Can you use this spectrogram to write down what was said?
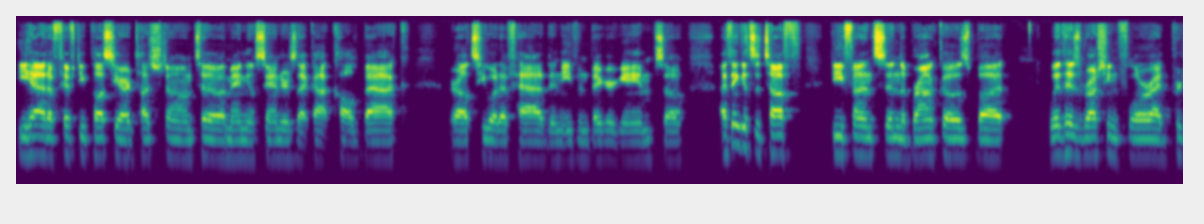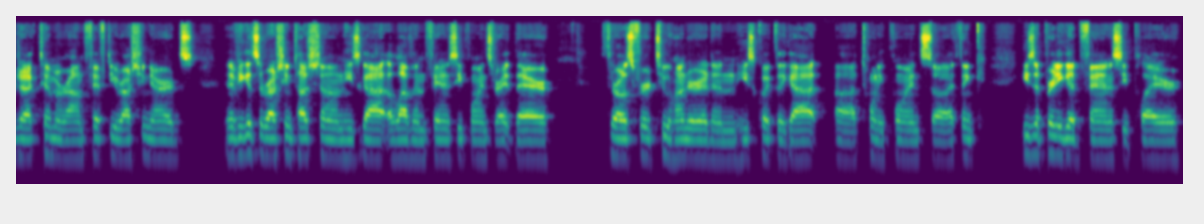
He had a 50 plus yard touchdown to Emmanuel Sanders that got called back, or else he would have had an even bigger game. So I think it's a tough defense in the Broncos, but with his rushing floor, I'd project him around 50 rushing yards. And if he gets a rushing touchdown, he's got 11 fantasy points right there. Throws for 200, and he's quickly got uh, 20 points. So I think he's a pretty good fantasy player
